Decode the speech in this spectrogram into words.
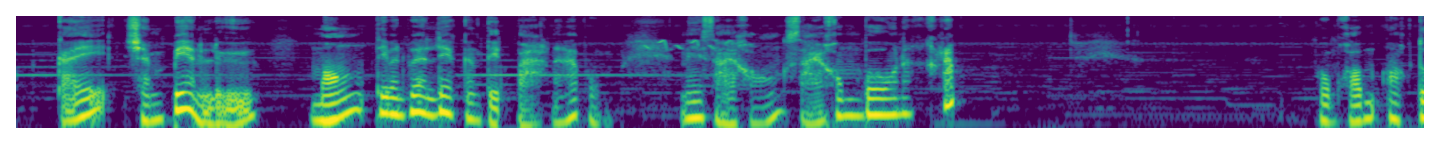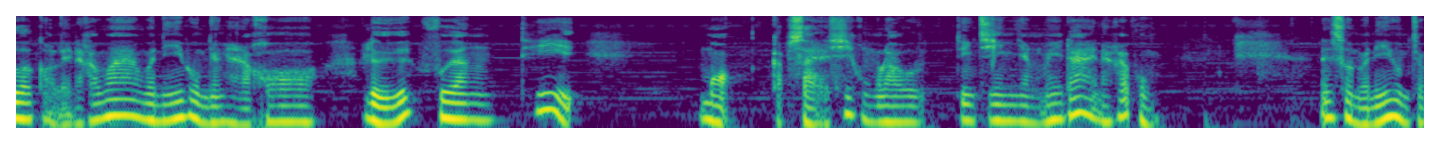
ำไกด์แชมเปี้ยนหรือมองที่เพื่อนๆเรียกกันติดปากนะครับผม ในสายของสายคอมโบนะครับ ผมขอออกตัวก่อนเลยนะครับว่าวันนี้ผมยังหาคอ หรือเฟืองที่เหมาะกับสายอาชีพของเราจริงๆยังไม่ได้นะครับผม ในส่วนวันนี้ผมจะ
